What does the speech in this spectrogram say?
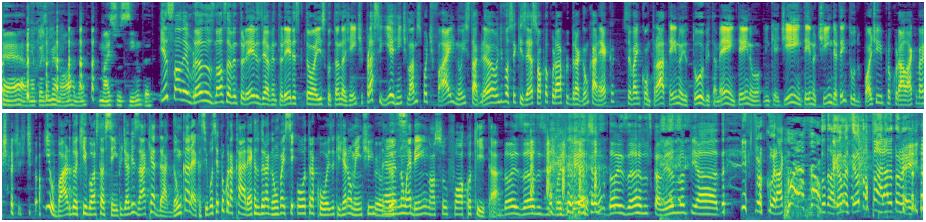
É, uma coisa menor, né? Mais sucinta. E só lembrando os nossos aventureiros e aventureiras que estão aí escutando a gente, pra seguir a gente lá no Spotify, no Instagram, onde você quiser, é só procurar pro Dragão Careca. Você vai encontrar, tem no YouTube também, tem no LinkedIn, tem no Tinder, tem tudo. Pode procurar lá que vai achar a gente. ó. E o bardo aqui gosta sempre de avisar que é dragão careca. Se você procurar careca do dragão, vai ser outra coisa que geralmente é, não é bem nosso foco aqui, tá? Dois anos de podcast, dois anos com a mesma piada. Procurar coração do dragão vai ser outra parada também.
